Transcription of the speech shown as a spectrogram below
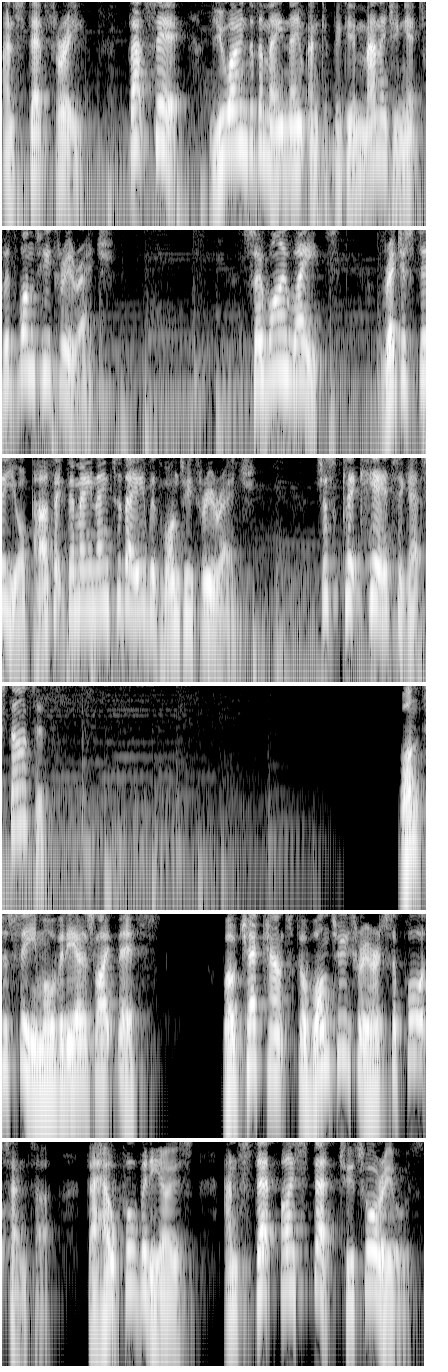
And step 3. That's it. You own the domain name and can begin managing it with 123reg. So why wait? Register your perfect domain name today with 123reg. Just click here to get started. Want to see more videos like this? Well check out the 123reg Support Centre for helpful videos and step-by-step -step tutorials.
